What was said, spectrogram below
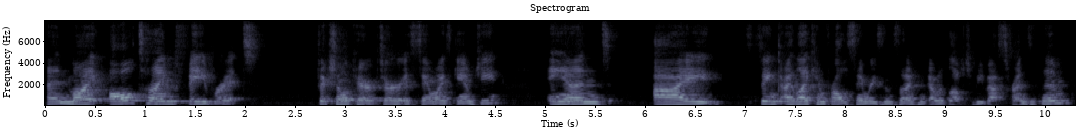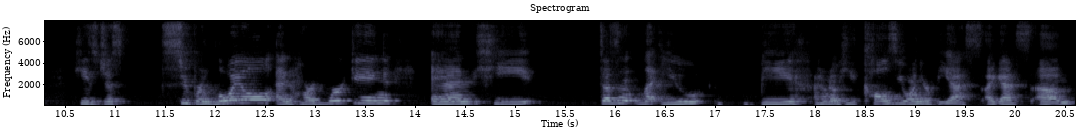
and my all-time favorite fictional character is Samwise Gamgee, and I think I like him for all the same reasons that I think I would love to be best friends with him. He's just super loyal and hardworking, and he doesn't let you be. I don't know. He calls you on your BS. I guess. Um,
